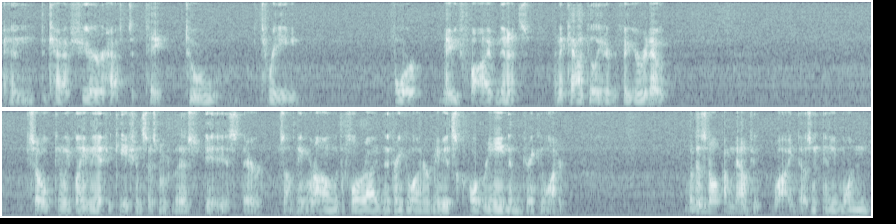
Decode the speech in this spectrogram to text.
And the cashier has to take two, three, four, maybe five minutes and a calculator to figure it out. So can we blame the education system for this? Is there something wrong with the fluoride in the drinking water? Maybe it's chlorine in the drinking water. What does it all come down to? Why doesn't anyone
